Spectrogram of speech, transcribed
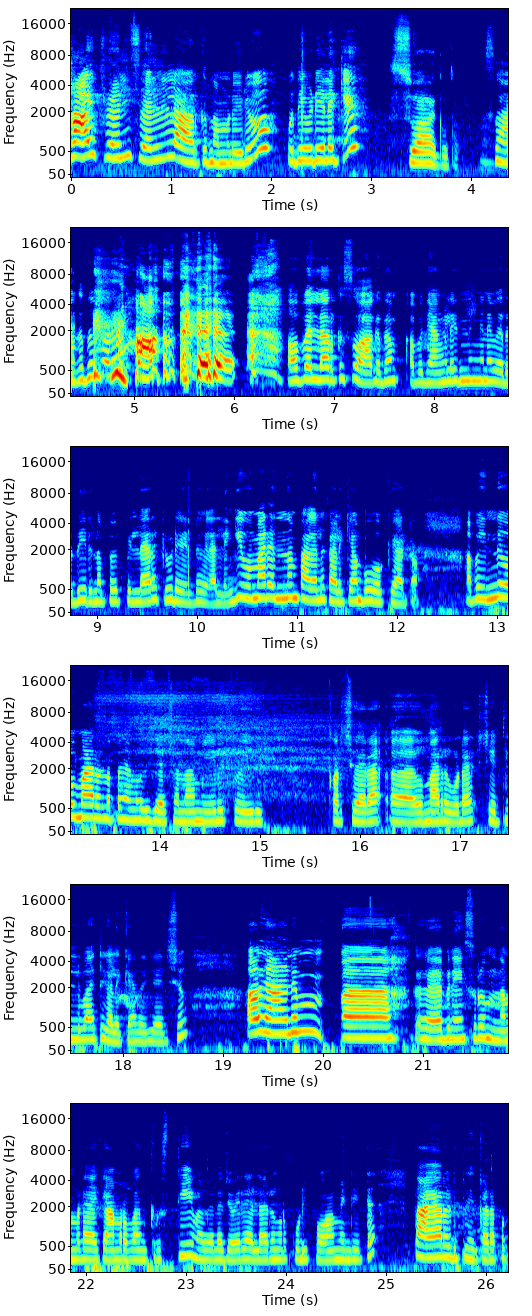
ഹായ് ഫ്രണ്ട്സ് എല്ലാവർക്കും നമ്മുടെ ഒരു പുതിയ വീഡിയോയിലേക്ക് സ്വാഗതം. സ്വാഗതം അപ്പോൾ എല്ലാവർക്കും സ്വാഗതം. അപ്പോൾ ഞങ്ങൾ ഇന്ന് ഇങ്ങനെ വെറുതെ ഇരുന്നപ്പോൾ പിള്ളേരൊക്കെ ഇവിടെ ഉണ്ട്. അല്ലെങ്കിൽ ഇവന്മാരെന്നും പകൽ കളിക്കാൻ പോവുകയൊക്കെ കേട്ടോ അപ്പോൾ ഇന്ന് ഇവന്മാരുള്ളപ്പോൾ ഞങ്ങൾ വിചാരിച്ചു എന്നാൽ മേളിൽ പോയി കുറച്ച് നേരം ഇവന്മാരുടെ കൂടെ ഷട്ടിൽ ബാറ്റ് കളിക്കാമെന്ന് വിചാരിച്ചു. അപ്പോൾ ഞാനും എബിനേസറും നമ്മുടെ ക്യാമറമാൻ ക്രിസ്റ്റിയും അതുപോലെ ജോയിലും എല്ലാവരും കൂടെ കൂടി പോകാൻ വേണ്ടിയിട്ട് തയ്യാറെടുത്ത് നിൽക്കണം അപ്പോൾ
